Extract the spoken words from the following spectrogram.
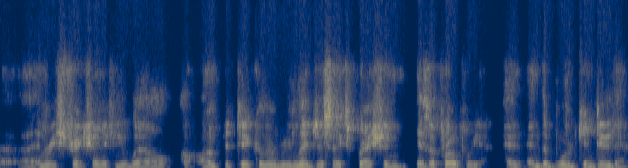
uh, and restriction, if you will, on particular religious expression is appropriate, and, and, the board can do that.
